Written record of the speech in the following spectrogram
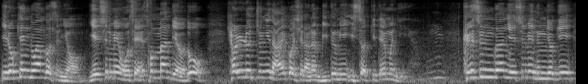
이렇게 행동한 것은요, 예수님의 옷에 손만 대어도 혈루증이 나을 것이라는 믿음이 있었기 때문이에요. 그 순간 예수님의 능력이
